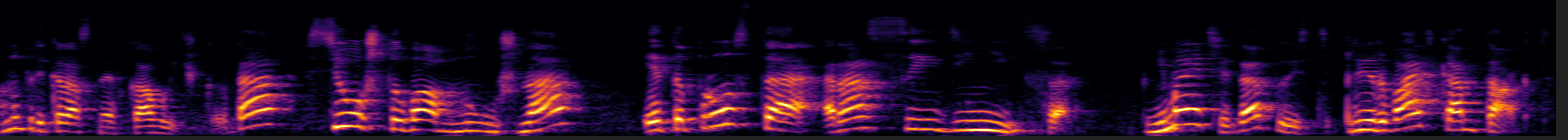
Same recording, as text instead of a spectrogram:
ну, прекрасное в кавычках, да, все, что вам нужно, это просто рассоединиться. Понимаете, да, то есть прервать контакт.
